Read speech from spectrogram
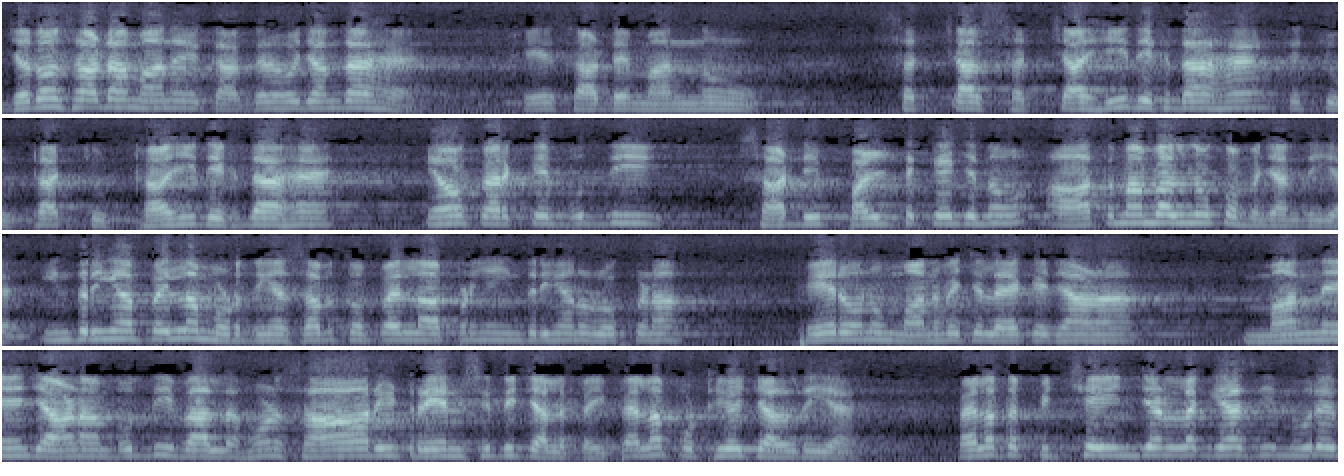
ਜਦੋਂ ਸਾਡਾ ਮਨ ਇਕਾਗਰ ਹੋ ਜਾਂਦਾ ਹੈ ਇਹ ਸਾਡੇ ਮਨ ਨੂੰ ਸੱਚਾ ਸੱਚਾ ਹੀ ਦਿਖਦਾ ਹੈ ਤੇ ਝੂਠਾ ਝੂਠਾ ਹੀ ਦਿਖਦਾ ਹੈ। ਇਉਂ ਕਰਕੇ ਬੁੱਧੀ ਸਾਡੀ ਪਲਟ ਕੇ ਜਦੋਂ ਆਤਮਾ ਵੱਲ ਨੂੰ ਘੁੰਮ ਜਾਂਦੀ ਹੈ, ਇੰਦਰੀਆਂ ਪਹਿਲਾਂ ਮੁੜਦੀਆਂ, ਸਭ ਤੋਂ ਪਹਿਲਾਂ ਆਪਣੀਆਂ ਇੰਦਰੀਆਂ ਨੂੰ ਰੋਕਣਾ, ਫਿਰ ਉਹਨੂੰ ਮਨ ਵਿੱਚ ਲੈ ਕੇ ਜਾਣਾ, ਮਨ ਨੇ ਜਾਣਾ ਬੁੱਧੀ ਵੱਲ, ਹੁਣ ਸਾਰੀ ਟ੍ਰੇਨ ਸਿੱਧੀ ਚੱਲ ਪਈ। ਪਹਿਲਾਂ ਪੁੱਠੀ ਹੋਈ ਚੱਲਦੀ ਹੈ। ਪਹਿਲਾਂ ਤਾਂ ਪਿੱਛੇ ਇੰਜਣ ਲੱਗਿਆ ਸੀ ਮੂਰੇ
